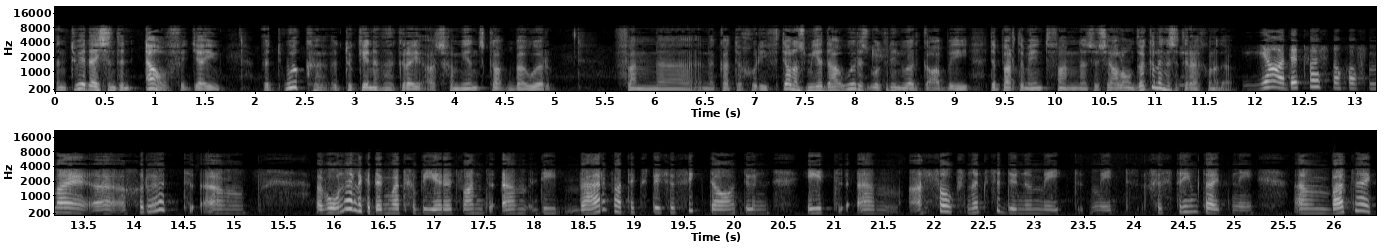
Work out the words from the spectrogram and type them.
in 2011 het jy het ook 'n toekenning gekry as gemeenskapsbouer van uh, in 'n kategorie. Vertel ons meer daaroor is ook in die Noord-Kaap by departement van uh, sosiale ontwikkeling as ek reg onthou. Ja, dit was nogal vir my 'n uh, groot ehm um, 'n wonderlike ding wat gebeur het want ehm um, die werk wat ek spesifiek daar doen het ehm um, asook niks te doen met met gestremdheid nie. Ehm um, wat ek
